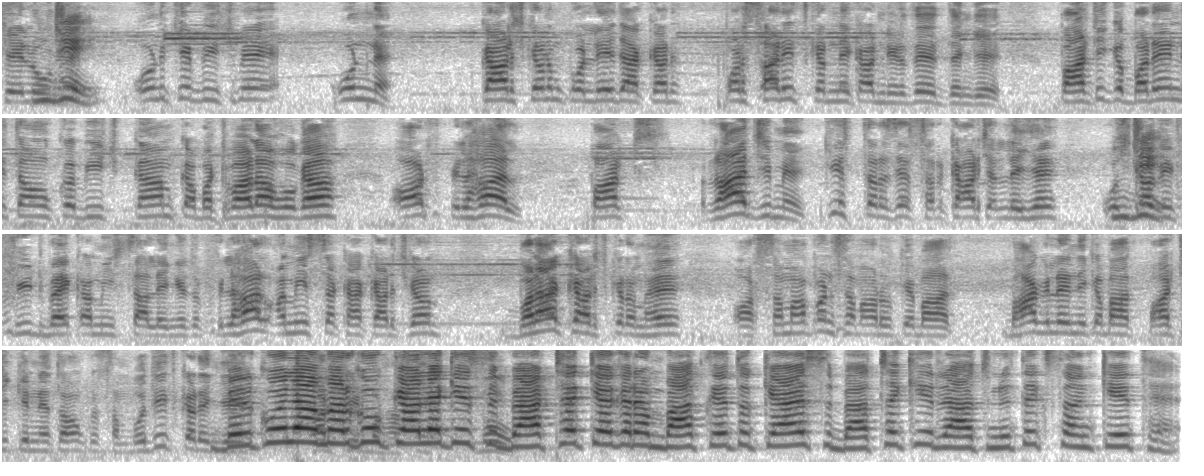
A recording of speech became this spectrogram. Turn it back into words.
के लोग हैं उनके बीच में उन कार्यक्रम को ले जाकर प्रसारित करने का निर्देश देंगे। पार्टी के बड़े नेताओं के बीच काम का बंटवारा होगा और फ़िलहाल पार्ट राज्य में किस तरह से सरकार चल रही है उसका भी फीडबैक अमित शाह लेंगे। तो फ़िलहाल अमित शाह का कार्यक्रम बड़ा कार्यक्रम है और समापन समारोह के बाद भाग लेने के बाद पार्टी के नेताओं को संबोधित करेंगे। बिल्कुल मरगूब वहाँ क्या लगे इस बैठक की अगर हम बात करें तो क्या इस बैठक की राजनीतिक संकेत है?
